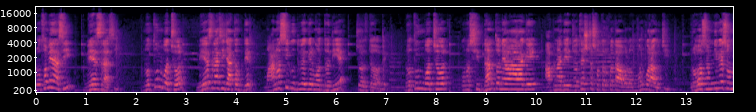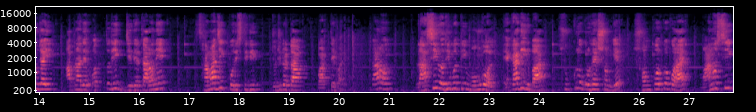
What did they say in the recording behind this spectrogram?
প্রথমে আসি মেষ রাশি। নতুন বছর মেষ রাশি জাতকদের মানসিক উদ্বেগের মধ্য দিয়ে চলতে হবে। নতুন বছর কোনো সিদ্ধান্ত নেওয়ার আগে আপনাদের যথেষ্ট সতর্কতা অবলম্বন করা উচিত। গ্রহ সন্নিবেশ অনুযায়ী আপনাদের অত্যধিক জেদের কারণে সামাজিক পরিস্থিতির জটিলতা বাড়তে পারে। কারণ রাশির অধিপতি মঙ্গল একাধিকবার শুক্র গ্রহের সঙ্গে সম্পর্ক করায় মানসিক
